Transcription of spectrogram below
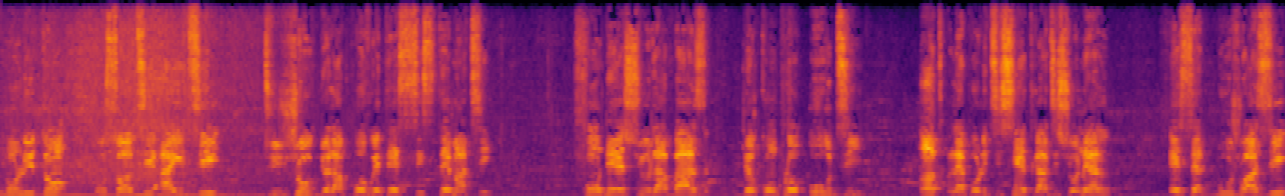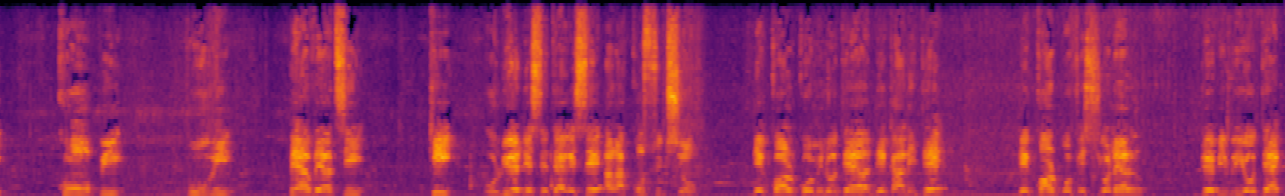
Nous luttons pour sortir Haïti du joug de la pauvreté systématique, fondée sur la base d'un complot ourdi entre les politiciens traditionnels et cette bourgeoisie corrompue, pourrie, pervertie, qui, au lieu de s'intéresser à la construction d'écoles communautaires de qualité, d'écoles professionnelles, de bibliothèques,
